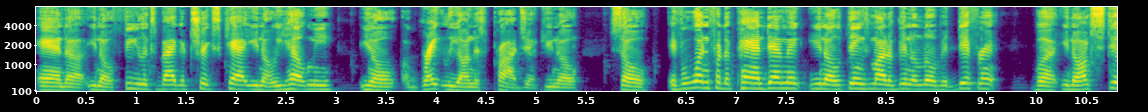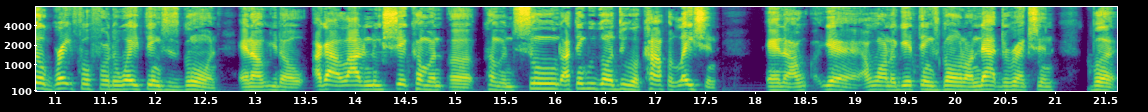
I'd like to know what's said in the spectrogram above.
and uh, you know, Felix Bag of Tricks Cat. You know, he helped me. You know, greatly on this project. You know, so if it wasn't for the pandemic, you know, things might have been a little bit different. But you know, I'm still grateful for the way things is going, and I'm, you know, I got a lot of new shit coming, uh, coming soon. I think we're gonna do a compilation, and I, yeah, I want to get things going on that direction. But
